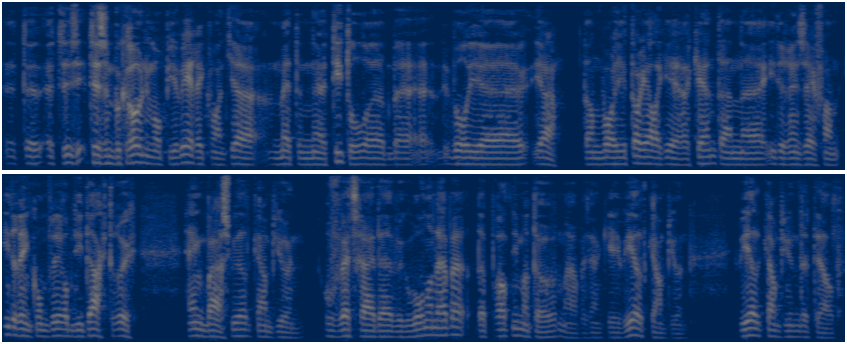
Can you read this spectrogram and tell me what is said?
het, het, is, het is een bekroning op je werk. Want ja, met een uh, titel wil je, ja, dan word je toch elke keer herkend. En iedereen zegt van, iedereen komt weer op die dag terug. Henk Baas wereldkampioen. Hoeveel wedstrijden we gewonnen hebben, daar praat niemand over. Maar we zijn een keer wereldkampioen. Wereldkampioen, dat telt.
